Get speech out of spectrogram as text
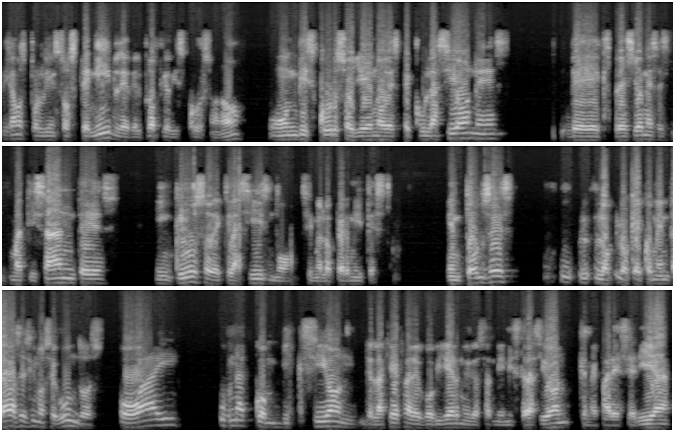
digamos, por lo insostenible del propio discurso, ¿no? Un discurso lleno de especulaciones, de expresiones estigmatizantes, incluso de clasismo, si me lo permites. Entonces, lo, lo, que comentabas hace unos segundos, o hay una convicción de la jefa de gobierno y de su administración, que me parecería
